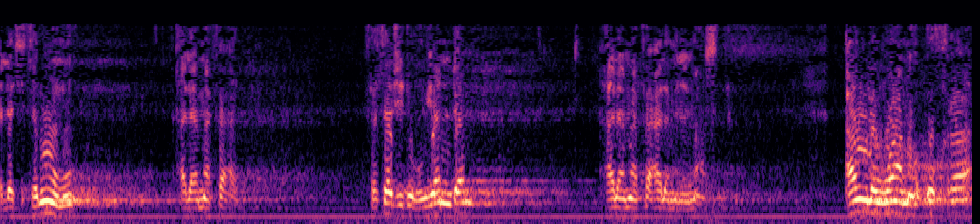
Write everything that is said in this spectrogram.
التي تلومه على ما فعل فتجده يندم على ما فعل من المعصية. أو لوامة أخرى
